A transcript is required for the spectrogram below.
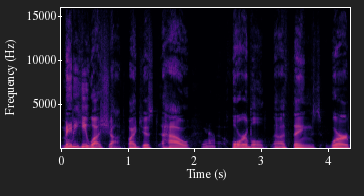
Maybe he was shocked by just how Yeah. horrible uh, things were.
